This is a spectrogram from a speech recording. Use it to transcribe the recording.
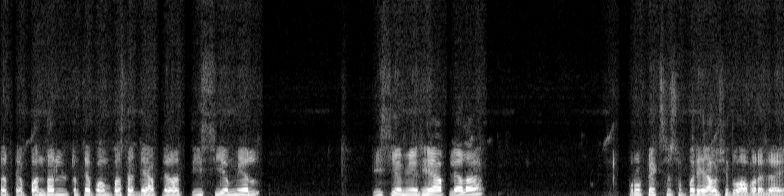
तर त्या पंधरा लिटरच्या पंपासाठी आपल्याला तीस एम एल तीस एम एल हे आपल्याला प्रोपेक्स सुपर हे औषध वापरायचं आहे.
